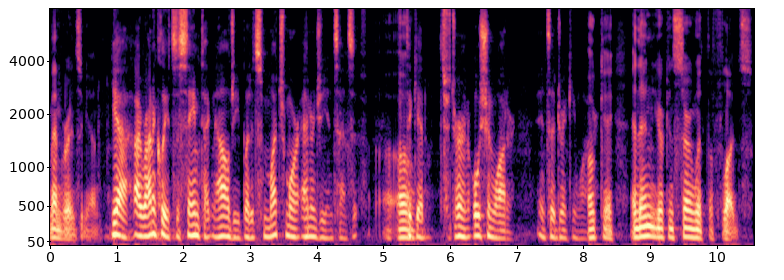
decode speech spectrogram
membranes again? yeah, ironically, it's the same technology, but it's much more energy intensive oh. to get to turn ocean water into drinking water. Okay, and then you're concerned with the floods.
